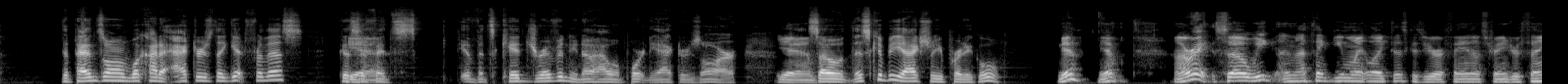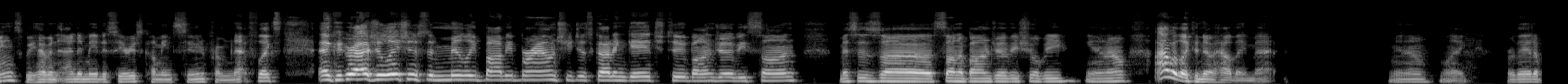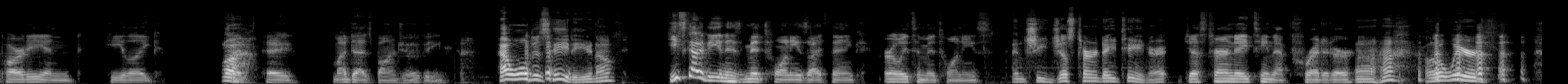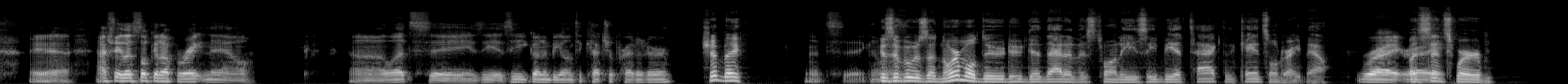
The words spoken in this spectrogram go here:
Depends on what kind of actors they get for this. Because if it's if it's kid driven, you know how important the actors are. yeah. So this could be actually pretty cool. Yeah, yep. All right. So we and I think you might like this because you're a fan of Stranger Things. We have an animated series coming soon from Netflix. And congratulations to Millie Bobby Brown. She just got engaged to Bon Jovi's son, Mrs. Uh son of Bon Jovi. She'll be, you know. I would like to know how they met. You know, like were they at a party and he like said, Hey, my dad's Bon Jovi. how old is he? Do you know? He's got to be in his mid twenties, I think, early to mid twenties. And she just turned eighteen, right? Just turned 18, that predator. Uh huh. A little weird. yeah. Actually, let's look it up right now. Uh let's see. Is he is he gonna be on to catch a predator? Should be. Let's see. Because if it was a normal dude who did that in his twenties, he'd be attacked and canceled right now. Right, right. But since we're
